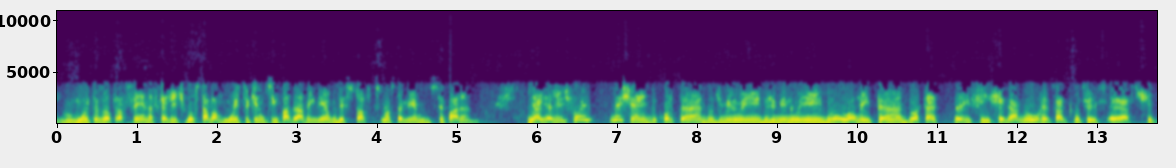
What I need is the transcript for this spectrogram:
muitas outras cenas que a gente gostava muito e que não se enquadravam em nenhum desses tópicos que nós também íamos separando. E aí a gente foi mexendo, cortando, diminuindo, diminuindo, aumentando, até, enfim, chegar no resultado que vocês é, assistiram.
